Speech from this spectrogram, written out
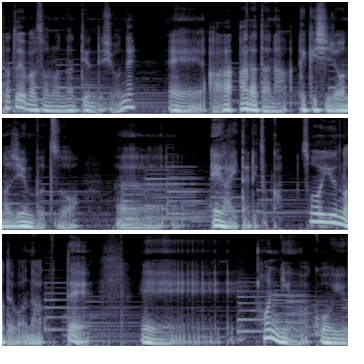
あ、例えばその、なんて言うんでしょうね、えー、新たな歴史上の人物を、えー、描いたりとか、そういうのではなくて、えー、本人はこういう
